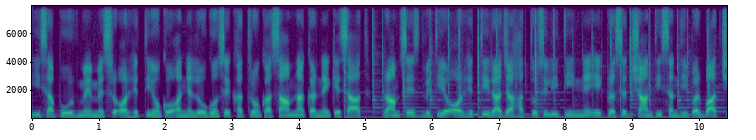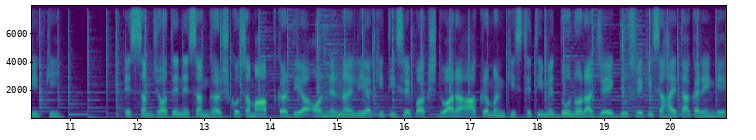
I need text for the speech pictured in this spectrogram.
ईसा पूर्व में मिस्र और हित्तियों को अन्य लोगों से खतरों का सामना करने के साथ, रामसेस द्वितीय और हित्ती राजा हत्तोसिली तीन ने एक प्रसिद्ध शांति संधि पर बातचीत की। इस समझौते ने संघर्ष को समाप्त कर दिया और निर्णय लिया कि तीसरे पक्ष द्वारा आक्रमण की स्थिति में दोनों राज्य एक दूसरे की सहायता करेंगे।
